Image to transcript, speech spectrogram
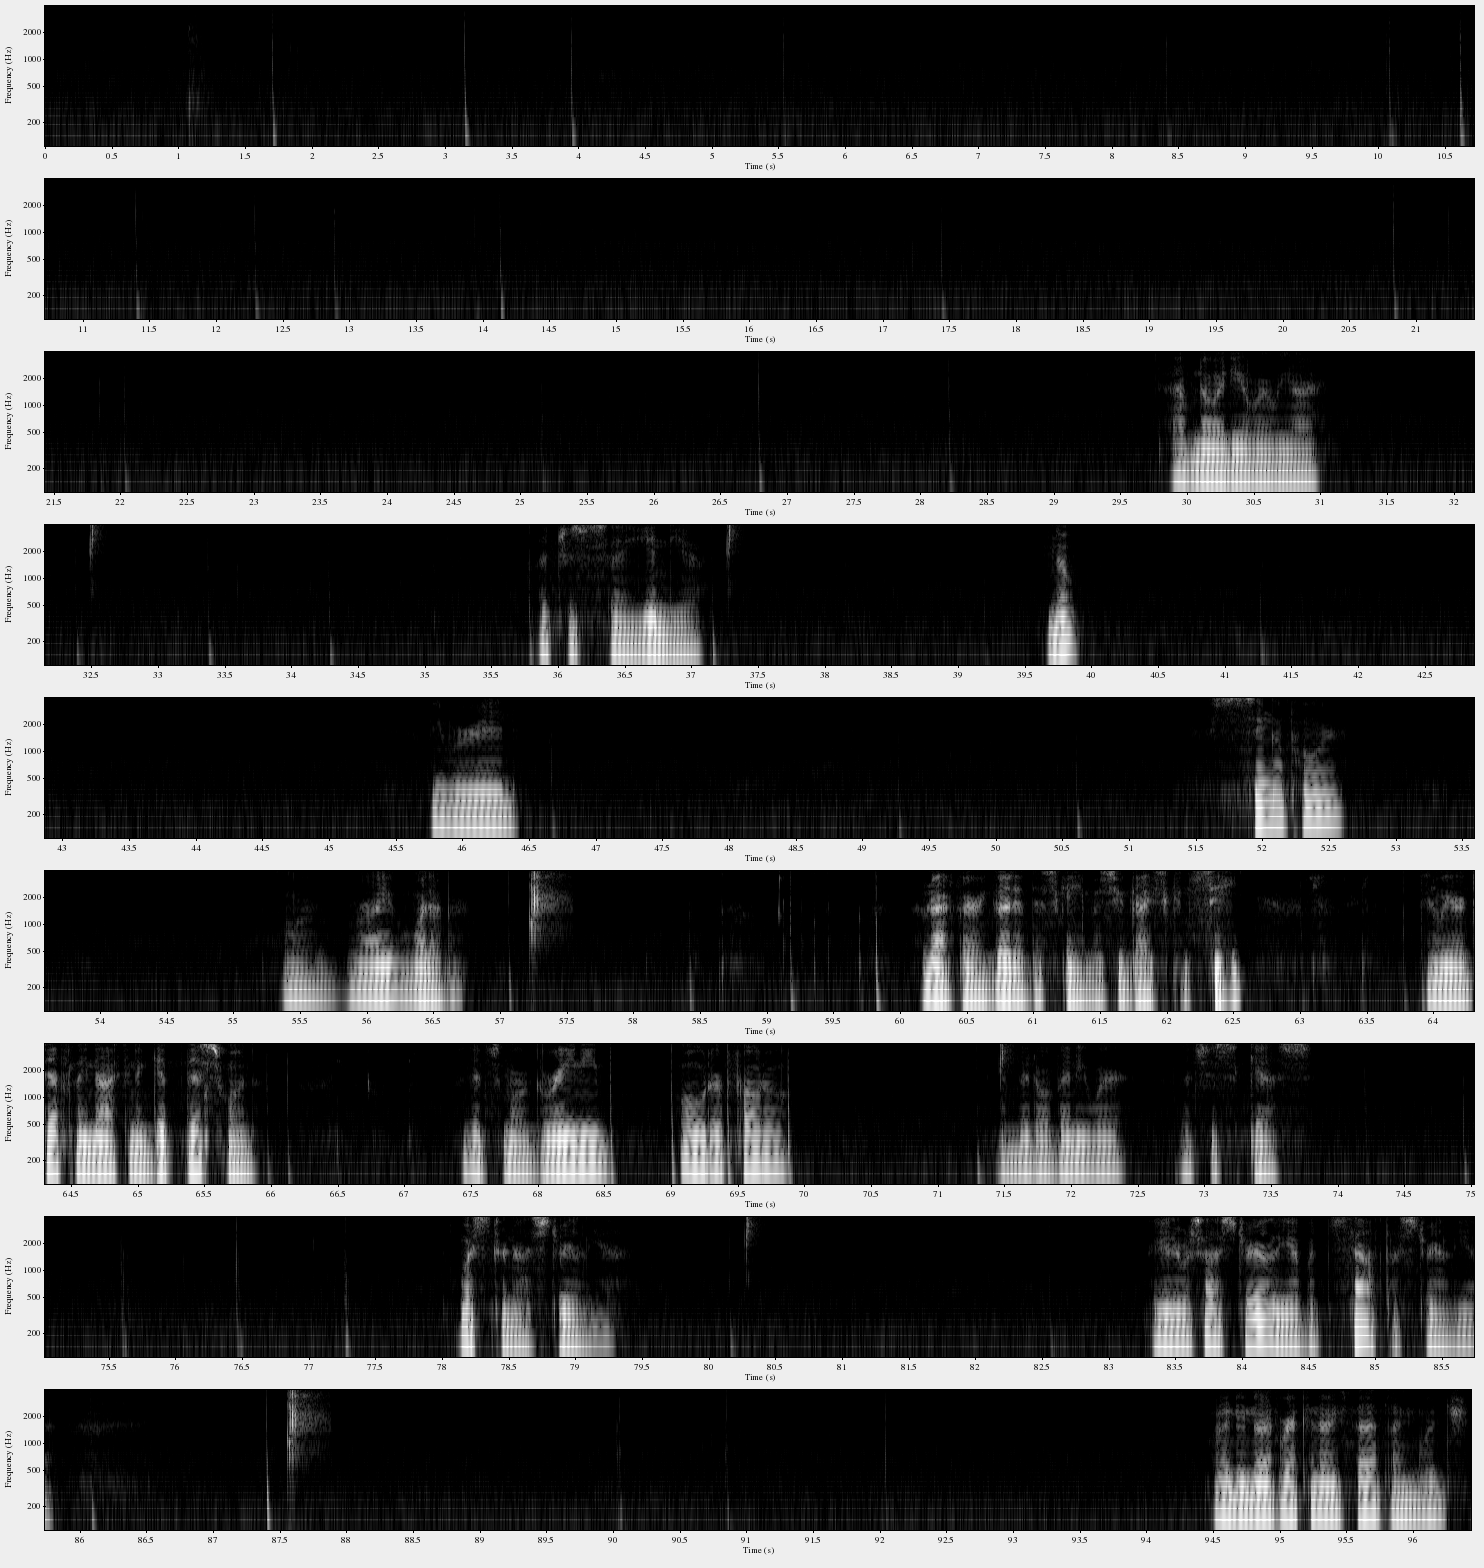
I have no idea where we are. Let's just say India. Nope. We were in Singapore or right, whatever. I'm not very good at this game, as you guys can see. And we are definitely not going to get this one. We get some more grainy, older photo in the middle of anywhere. Let's just guess. Western Australia. And it was Australia, but South Australia. I do not recognize that language.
